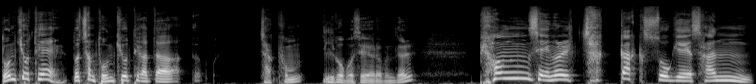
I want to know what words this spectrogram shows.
돈키호테, 너 참 돈키호테 같다 작품 읽어보세요, 여러분들. 평생을 착각 속에 산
